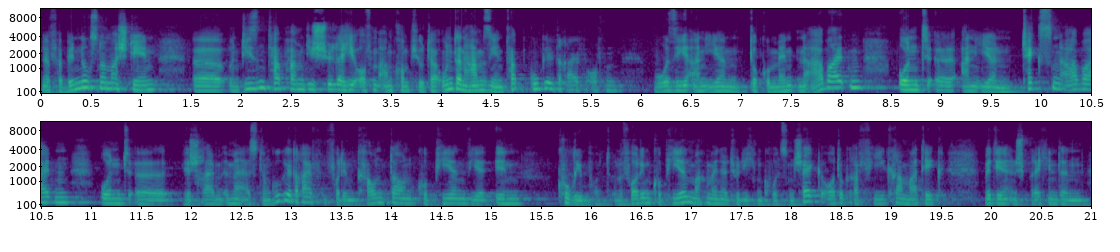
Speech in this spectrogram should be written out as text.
eine Verbindungsnummer stehen. Äh, und diesen Tab haben die Schüler hier offen am Computer. Und dann haben sie einen Tab Google Drive offen, wo sie an ihren Dokumenten arbeiten und äh, an ihren Texten arbeiten. Und äh, wir schreiben immer erst in Google Drive. Vor dem Countdown kopieren wir in Kuripod. Und vor dem Kopieren machen wir natürlich einen kurzen Check, Orthographie, Grammatik mit den entsprechenden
